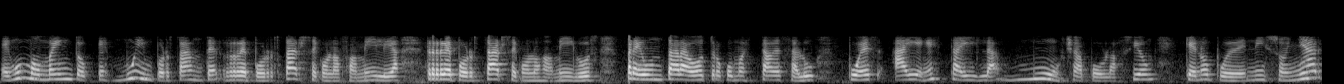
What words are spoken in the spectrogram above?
En un momento que es muy importante reportarse con la familia, reportarse con los amigos, preguntar a otro cómo está de salud, pues hay en esta isla mucha población que no puede ni soñar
